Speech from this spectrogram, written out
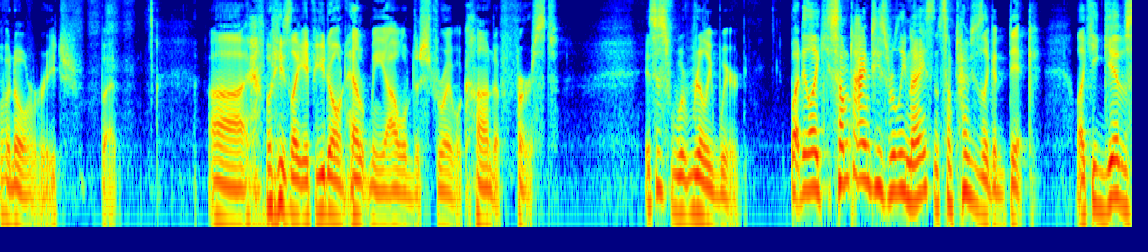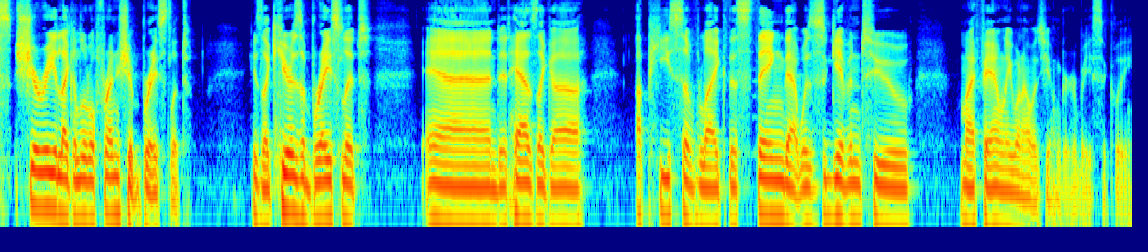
of an overreach, but uh, but he's like, "If you don't help me, I will destroy Wakanda first. It's just w- really weird. But like sometimes he's really nice, and sometimes he's like a dick. Like he gives Shuri like a little friendship bracelet. He's like, "Here's a bracelet, and it has like a." a piece of like this thing that was given to my family when I was younger, basically.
